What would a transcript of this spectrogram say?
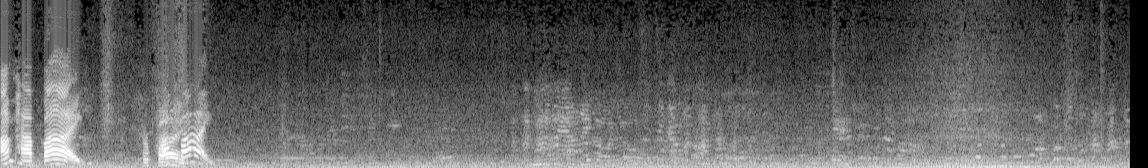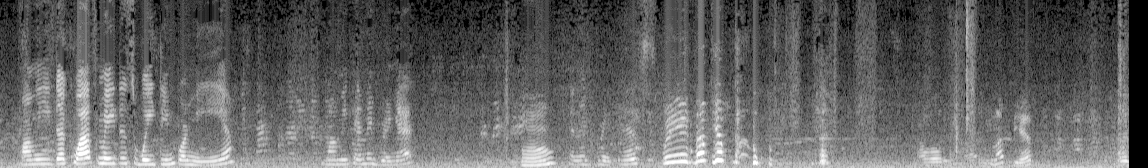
I'm half five. You're Half five. Mommy, the classmate is waiting for me. Mommy, can I bring it? Hmm? Can I bring this? Wait, not yet. Oh, not yet. ow.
